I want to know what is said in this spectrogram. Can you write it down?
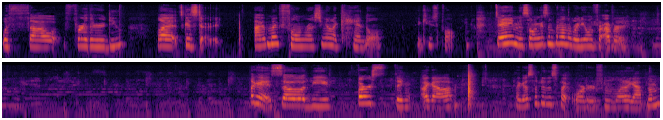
without further ado, Let's get started. I have my phone resting on a candle. It keeps falling. Dang, this song hasn't been on the radio in forever. Okay, so the first thing I got, I guess I'll do this by order from what I got them.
